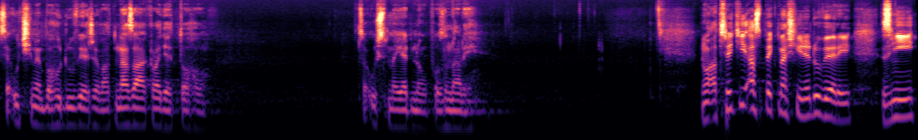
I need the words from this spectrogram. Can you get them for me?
se učíme Bohu důvěřovat na základě toho, co už jsme jednou poznali. No a třetí aspekt naší nedůvěry zní,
